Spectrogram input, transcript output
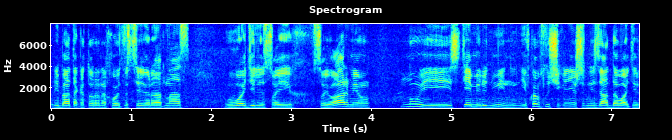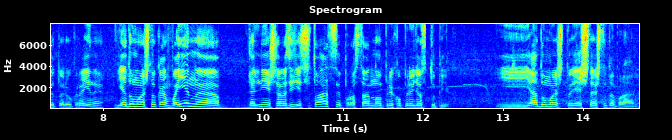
ребята, которые находятся с севера от нас, выводили своих, свою армию, ну и с теми людьми. Ну, ни в коем случае, конечно, нельзя отдавать территорию Украины. Я думаю, что как военное дальнейшее развитие ситуации просто оно прихо- приведет в тупик. И я думаю, что я считаю, что это правильно.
